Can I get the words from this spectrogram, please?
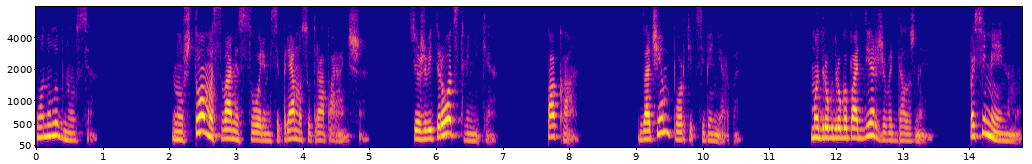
Он улыбнулся. «Ну что мы с вами ссоримся прямо с утра пораньше? Все же ведь родственники. Пока. Зачем портить себе нервы? Мы друг друга поддерживать должны. По-семейному.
